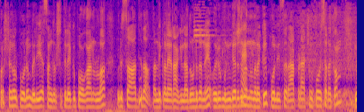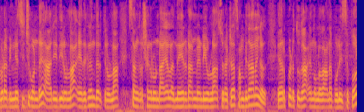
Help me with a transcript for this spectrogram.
പ്രശ്നങ്ങൾ പോലും വലിയ സംഘർഷത്തിലേക്ക് പോകാനുള്ള ഒരു സാധ്യത തള്ളിക്കളയാനാകില്ല. അതുകൊണ്ട് തന്നെ ഒരു മുൻകരുതൽ എന്ന നിലയ്ക്ക് പോലീസ് റാപ്പിഡ് ആക്ഷൻ ഫോഴ്സ് അടക്കം ഇവിടെ വിന്യസിച്ചുകൊണ്ട് ആ രീതിയിലുള്ള ഏതെങ്കിലും തരത്തിലുള്ള സംഘർഷങ്ങൾ ഉണ്ടായാൽ നേരിടാൻ വേണ്ടിയുള്ള സുരക്ഷാ സംവിധാനങ്ങൾ ഏർപ്പെടുത്തുക എന്നുള്ളതാണ് പോലീസ് ഇപ്പോൾ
